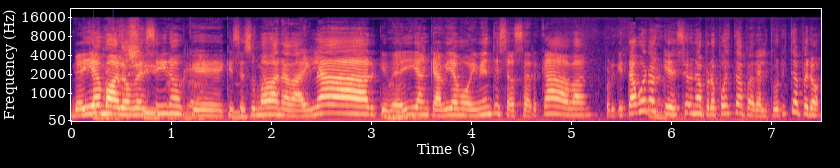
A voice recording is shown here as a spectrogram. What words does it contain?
Veíamos a los vecinos claro. que, que se sumaban a bailar, que veían que había movimiento y se acercaban. Porque está bueno que sea una propuesta para el turista, pero,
